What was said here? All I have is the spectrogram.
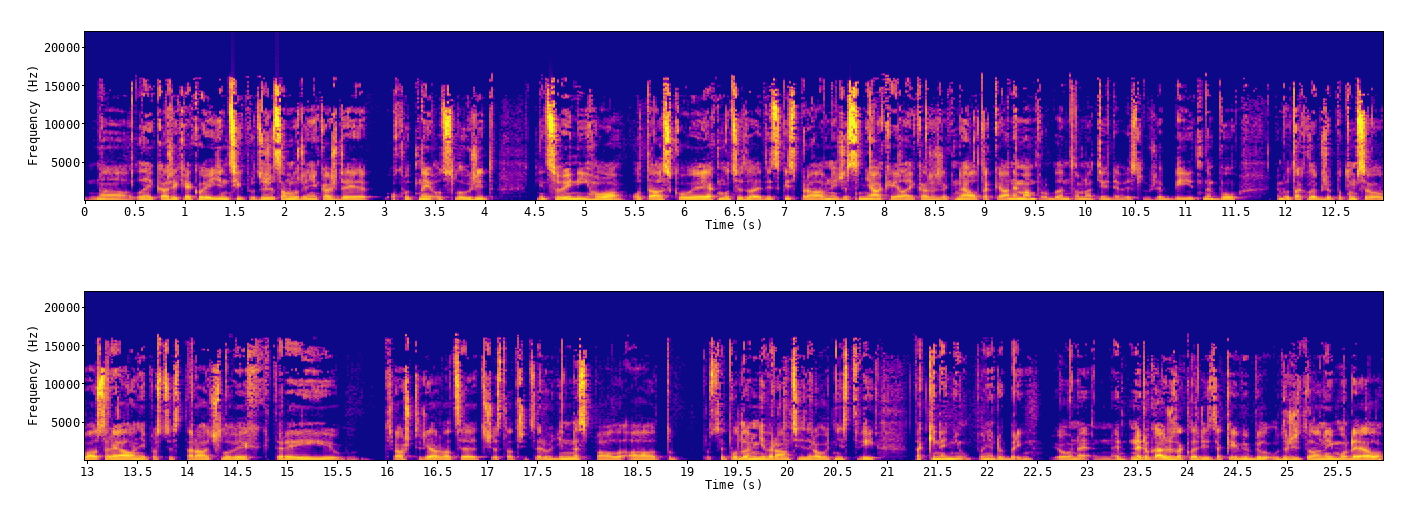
na lékařích jako jedincích, protože samozřejmě každý je ochotný odsloužit něco jiného. Otázkou je, jak moc je to eticky správný, že si nějaký lékař řekne, ale tak já nemám problém tam na těch devět služeb být, nebo, nebo takhle, že potom se o vás reálně prostě stará člověk, který třeba 24, 36 hodin nespal a to prostě podle mě v rámci zdravotnictví taky není úplně dobrý. Jo, ne, ne, nedokážu takhle říct, jaký by byl udržitelný model,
